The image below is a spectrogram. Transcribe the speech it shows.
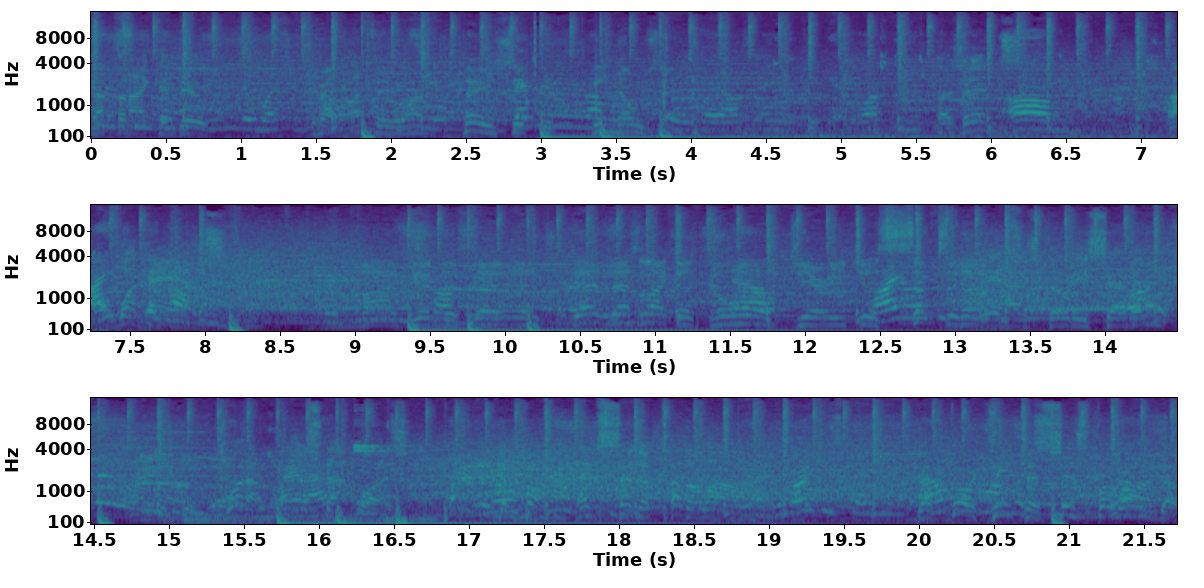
Nothing I can do. well, I tell you what, tell you secret, he knows that. Cousins. Um, I What think about hands? My goodness, that, that, that's like a glove, Jerry. He Why just do sucks it up. He has 37. What a pass that was. Put it in the book and send it to the line. The 14th assist for Rondo.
